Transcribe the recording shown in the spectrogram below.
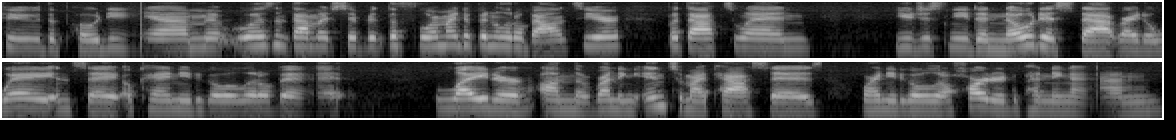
to the podium. It wasn't that much different. The floor might have been a little bouncier, but that's when you just need to notice that right away and say, okay, I need to go a little bit lighter on the running into my passes, or I need to go a little harder depending on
